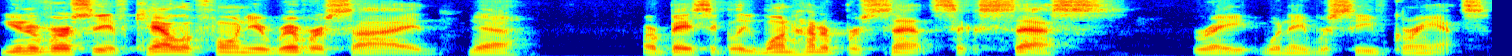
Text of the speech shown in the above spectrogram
University of California, Riverside. Yeah. Are basically 100% success rate when they receive grants.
